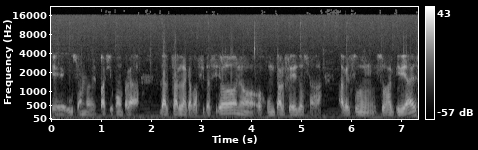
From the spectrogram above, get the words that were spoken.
que usan los espacios como para dar charla, capacitación o, juntarse ellos a, ver sus actividades,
